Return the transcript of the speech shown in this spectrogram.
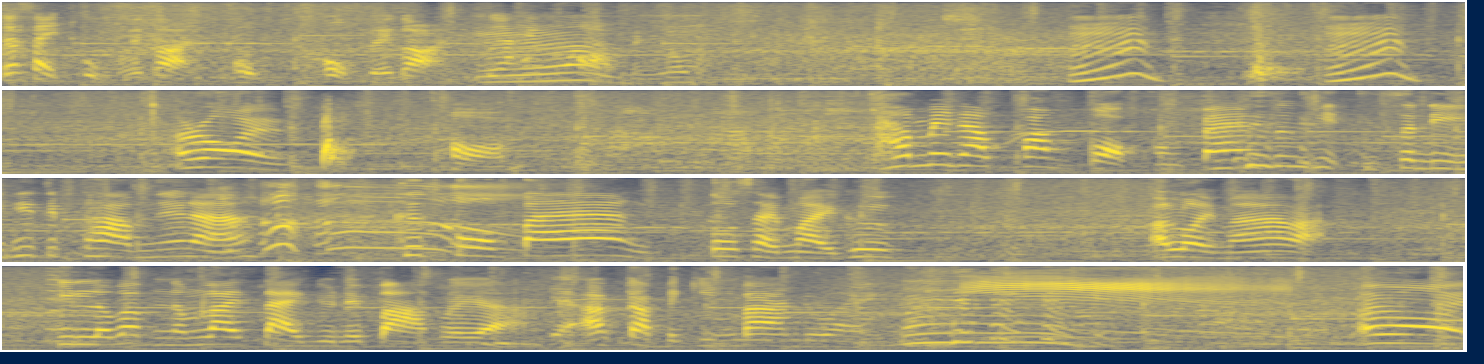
จะใส่ถุงไว้ก่อน อบอบไว้ก่อนเพื่อให้อืม ขอบมันนุ่ม อืม อืม อร่อย หอม ถ้าไม่นับความกรอบของแป้ง ซึ่งผิดทฤษฎีที่จิ๊บทำเนี่ยนะ คือตัวแป้งตัวสายไหมคือ อร่อยมากอะ กินแล้วแบบน้ำลายแตกอยู่ในปากเลยอะ เดี๋ยวเอากลับไปกินบ้านด้วยอืมอร่อย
